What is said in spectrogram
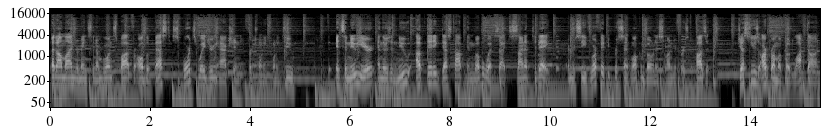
BetOnline remains the number one spot for all the best sports wagering action for 2022. It's a new year, and there's a new updated desktop and mobile website to sign up today and receive your 50% welcome bonus on your first deposit. Just use our promo code LOCKED ON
